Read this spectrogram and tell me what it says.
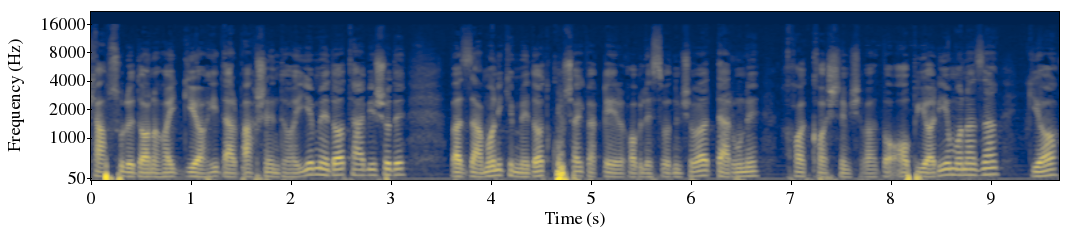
کپسول دانه های گیاهی در بخش انتهایی مداد تعبیه شده و زمانی که مداد کوچک و غیر قابل استفاده می شود درون خاک کاشته می شود با آبیاری منظم گیاه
